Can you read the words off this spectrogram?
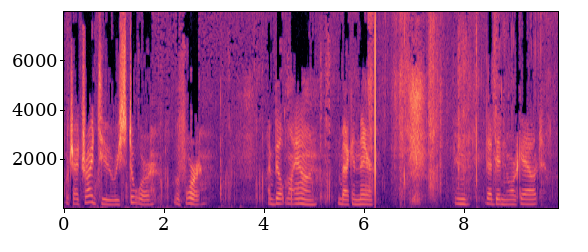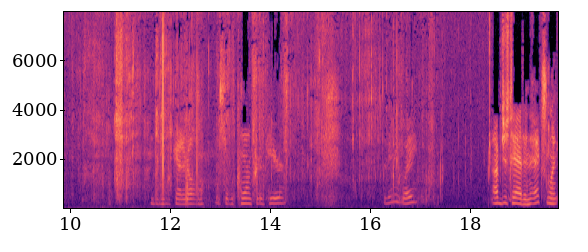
which I tried to restore before I built my own back in there and that didn't work out. It didn't work out at all. This little corn crib here. But anyway, I've just had an excellent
